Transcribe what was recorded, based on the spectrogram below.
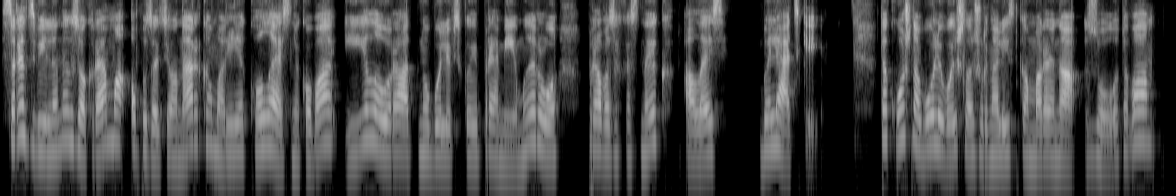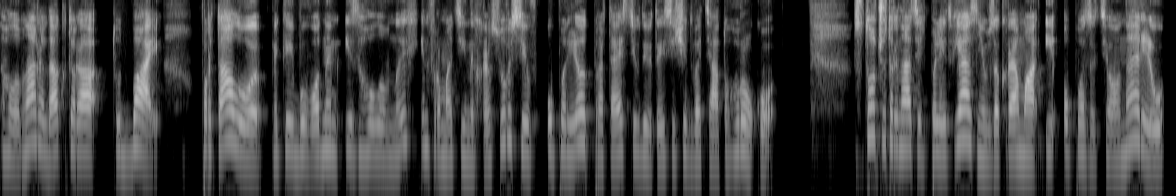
Серед звільнених, зокрема, опозиціонерка Марія Колеснікова і лауреат Нобелівської премії миру, правозахисник Олесь Беляцький. Також на волю вийшла журналістка Марина Золотова, головна редактора Тутбай, порталу, який був одним із головних інформаційних ресурсів у період протестів 2020 року. 114 політв'язнів, зокрема і опозиціонерів,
